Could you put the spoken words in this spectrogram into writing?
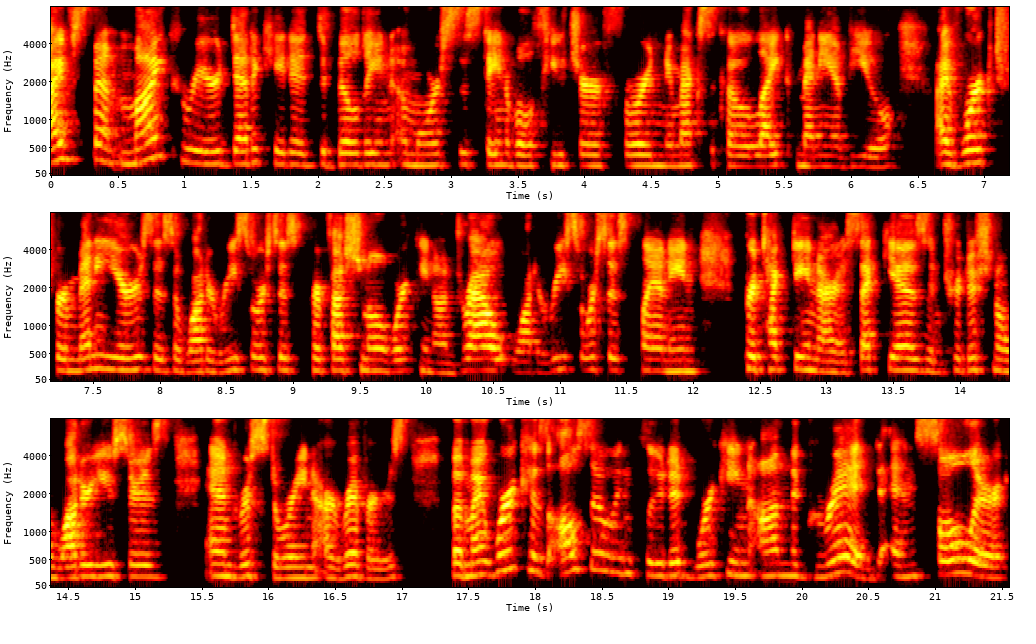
I've spent my career dedicated to building a more sustainable future for New Mexico, like many of you. I've worked for many years as a water resources professional, working on drought, water resources planning, protecting our acequias and traditional water users, and restoring our rivers. But my work has also included working on the grid and solar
